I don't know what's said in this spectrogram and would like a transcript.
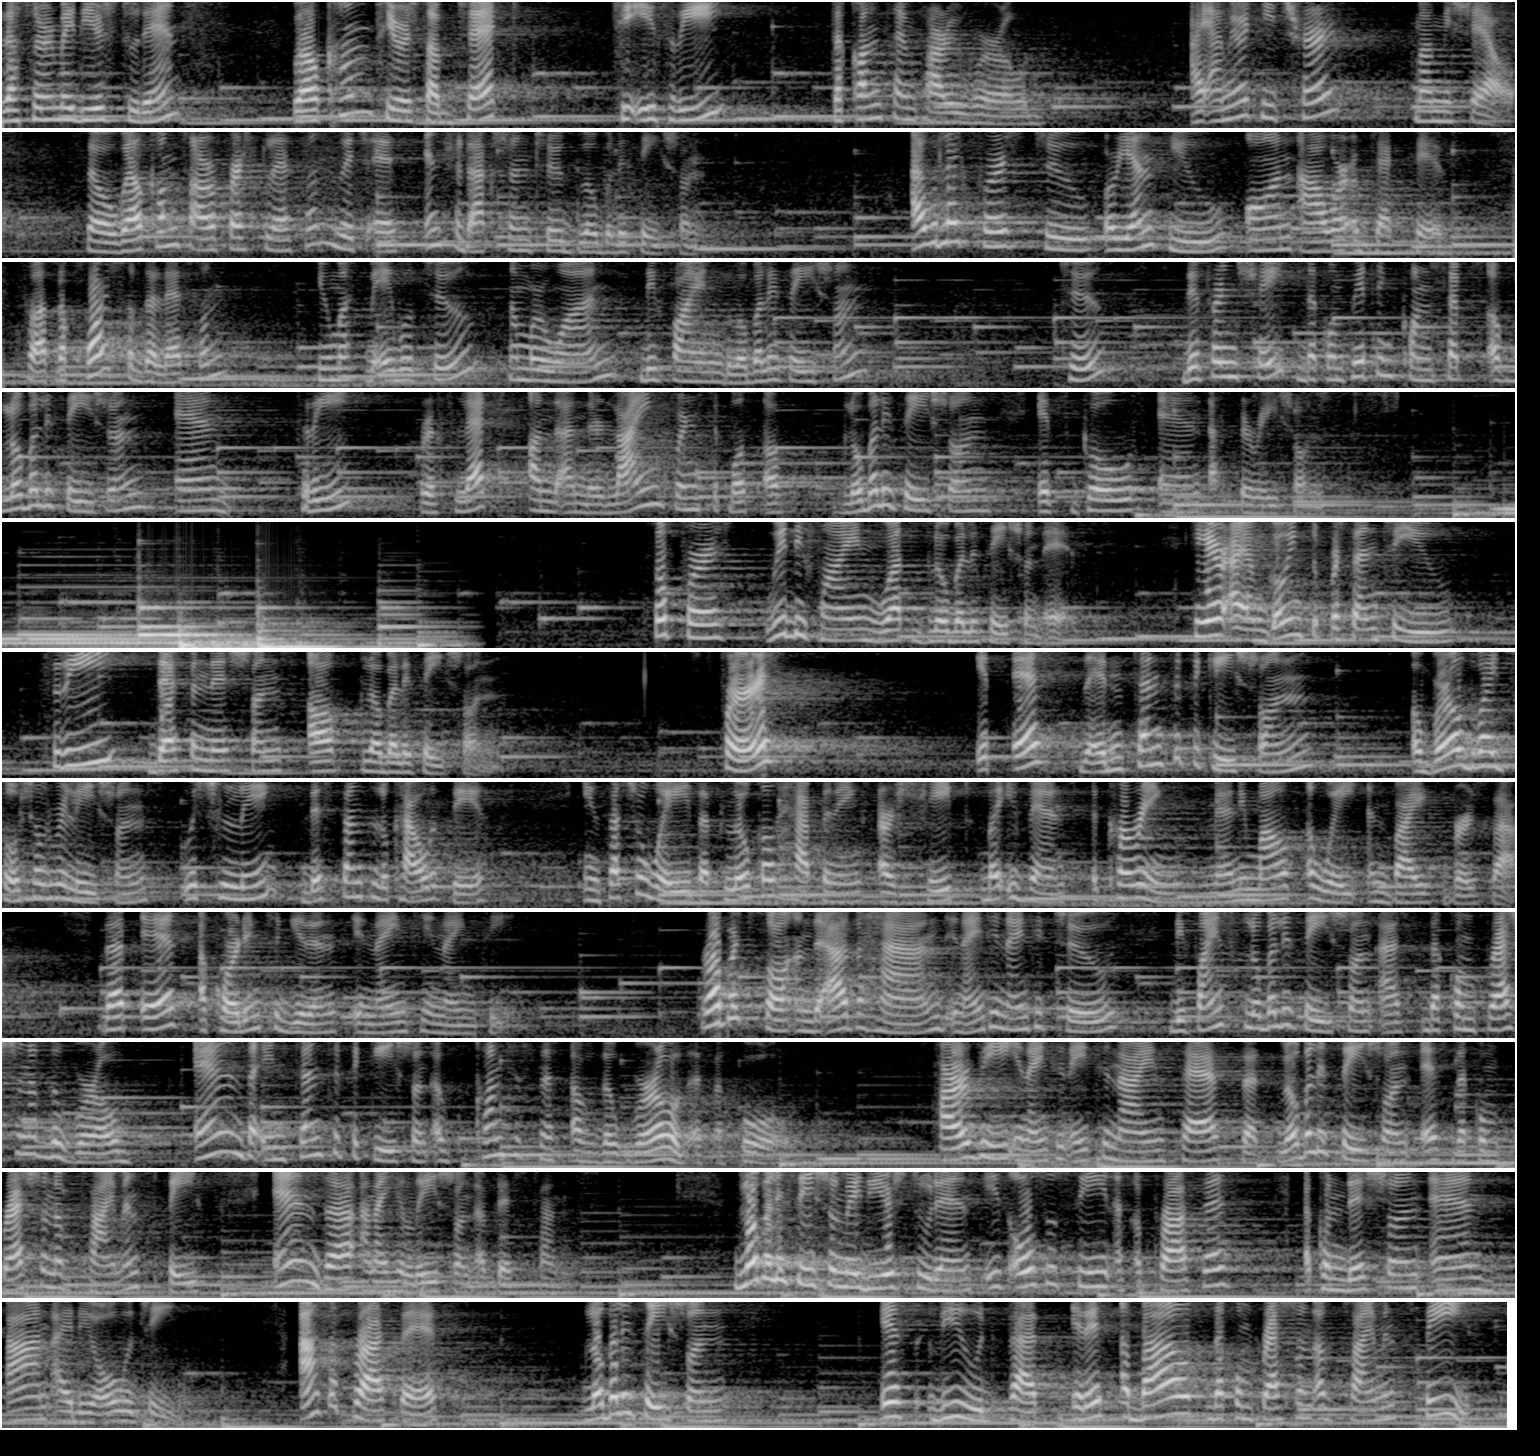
Good afternoon, my dear students. Welcome to your subject, GE3, the contemporary world. I am your teacher, Ma'am Michelle. So, welcome to our first lesson, which is Introduction to Globalization. I would like first to orient you on our objectives. So, at the course of the lesson, you must be able to, number one, define globalization, two, differentiate the competing concepts of globalization, and three, reflect on the underlying principles of globalization, its goals, and aspirations. So first, we define what globalization is. Here I am going to present to you three definitions of globalization. First, it is the intensification of worldwide social relations which link distant localities in such a way that local happenings are shaped by events occurring many miles away and vice versa. That is according to Giddens in 1990. Robertson, on the other hand, in 1992, defines globalization as the compression of the world and the intensification of consciousness of the world as a whole. Harvey in 1989 says that globalization is the compression of time and space and the annihilation of distance. Globalization, my dear students, is also seen as a process, a condition, and an ideology. As a process, Globalization is viewed that it is about the compression of time and space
